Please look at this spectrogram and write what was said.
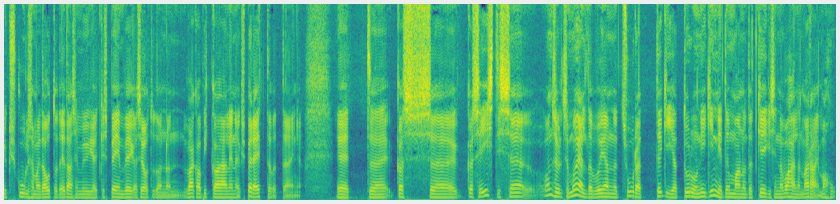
üks kuulsamaid autode edasimüüjaid, kes BMW-ga seotud on, on väga pikaajaline üks pereettevõte, on ju. et äh, kas, äh, kas Eestis on see üldse mõeldav või on need suured tegijad turu nii kinni tõmmanud, et keegi sinna vahele enam ära ei mahu?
